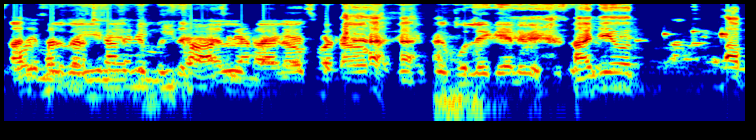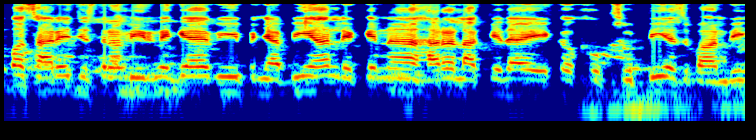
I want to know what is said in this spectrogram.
ਸਾਰੇ ਮਲਵਈ ਨੇ ਤੇ ਮਜ਼ਾਲ ਲਿਆਂਦਾ ਇਸ ਵਾਰ ਬੋਲੇ ਗਏ ਨੇ ਵਿੱਚ। ਹਾਂਜੀ ਉਹ ਆਪਾਂ ਸਾਰੇ ਜਿਸ ਤਰ੍ਹਾਂ ਵੀਰ ਨੇ ਕਿਹਾ ਵੀ ਪੰਜਾਬੀ ਆ ਲੇਕਿਨ ਹਰ ਇਲਾਕੇ ਦਾ ਇੱਕ ਖੂਬਸੂਰਤੀ ਹੈ ਜ਼ੁਬਾਨ ਦੀ।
